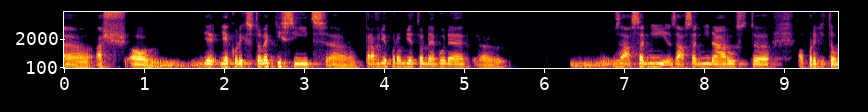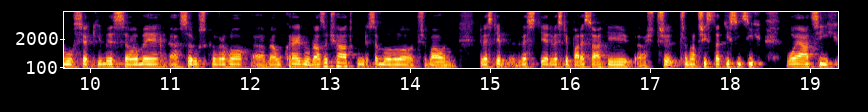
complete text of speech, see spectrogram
eh, až o několik stovek tisíc. Pravděpodobně to nebude zásadní, zásadní nárůst eh, oproti tomu, s jakými silami eh, se Rusko vrhlo eh, na Ukrajinu na začátku, kde se mluvilo třeba o 200, 200 250 až třeba 300 tisících vojácích.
